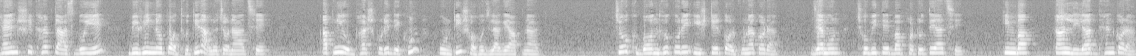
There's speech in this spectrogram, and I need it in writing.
ধ্যান শেখার ক্লাস বইয়ে বিভিন্ন পদ্ধতির আলোচনা আছে। আপনি অভ্যাস করে দেখুন কোনটি সহজ লাগে আপনার। চোখ বন্ধ করে ইষ্টের কল্পনা করা, যেমন ছবিতে বা ফটোতে আছে কিংবা তাঁর লীলার ধ্যান করা।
